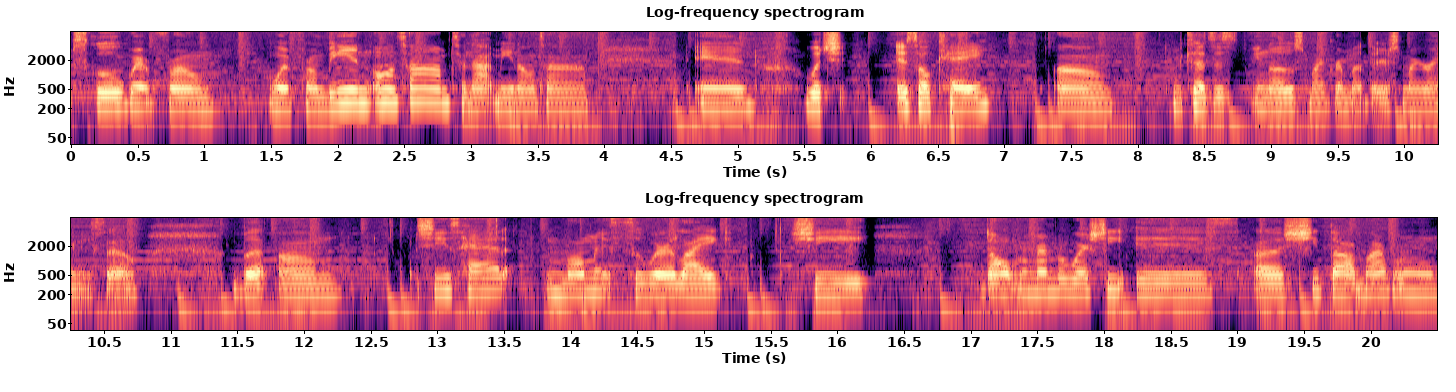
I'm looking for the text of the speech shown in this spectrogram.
school went from went from being on time to not being on time and which is okay um because it's you know it's my grandmother it's my granny so but um she's had moments to where like she don't remember where she is uh she thought my room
